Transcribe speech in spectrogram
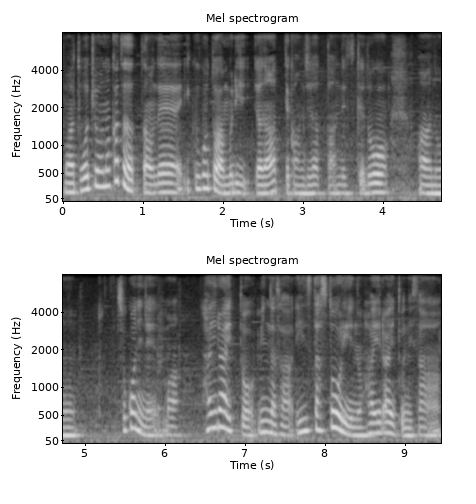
まあ東京の方だったので行くことは無理だなって感じだったんですけどあのそこにねまあハイライトみんなさインスタストーリーのハイライトにさ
